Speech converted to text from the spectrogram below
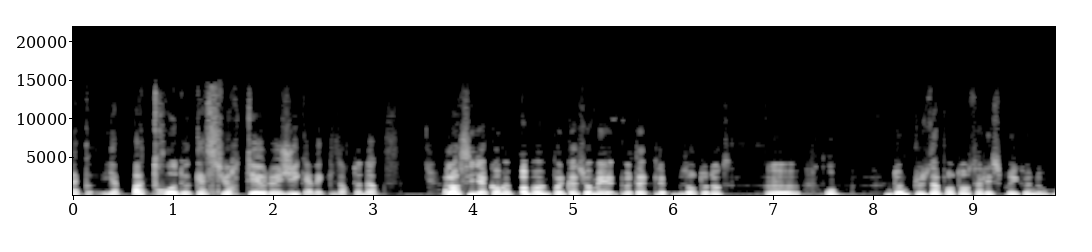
Il n'y a pas trop de cassure théologique avec les orthodoxes. Alors s'il y a quand même, pas une cassure, mais peut-être les orthodoxes euh, donnent plus d'importance à l'esprit que nous.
